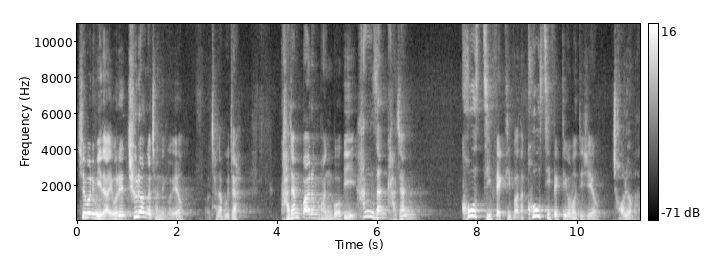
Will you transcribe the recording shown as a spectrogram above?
7번입니다. 이번엔 true한 거 찾는 거예요. 어, 찾아보자. 가장 빠른 방법이 항상 가장 cost effective하다. cost effective가 뭔 뜻이에요? 저렴한.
